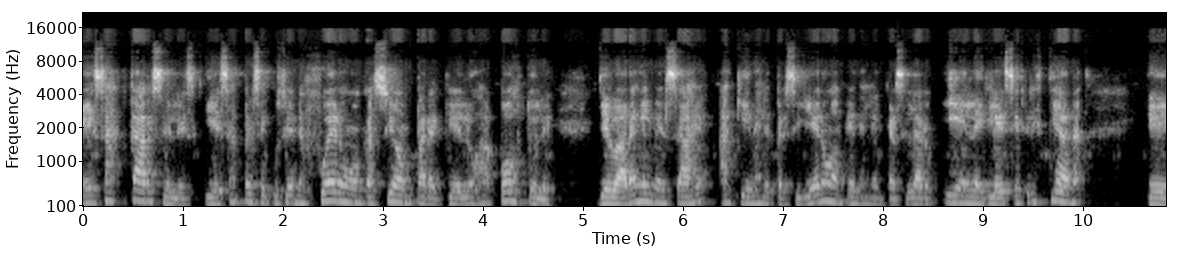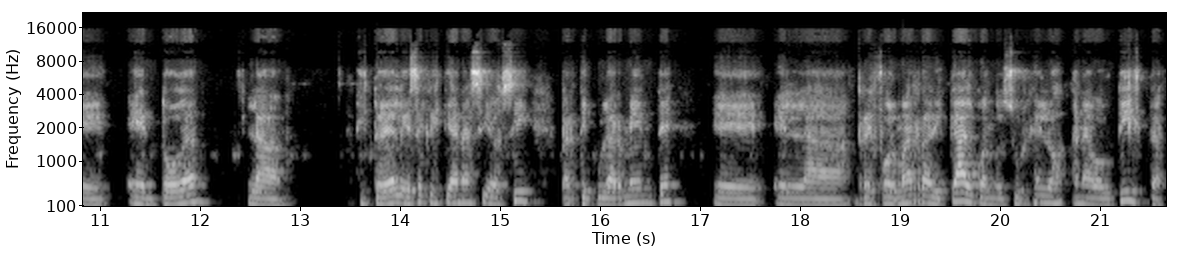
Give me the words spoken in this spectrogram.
esas cárceles y esas persecuciones fueron ocasión para que los apóstoles llevaran el mensaje a quienes le persiguieron, a quienes le encarcelaron. Y en la iglesia cristiana, eh, en toda la historia de la iglesia cristiana ha sido así, particularmente eh, en la reforma radical, cuando surgen los anabautistas.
